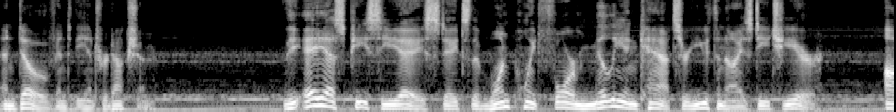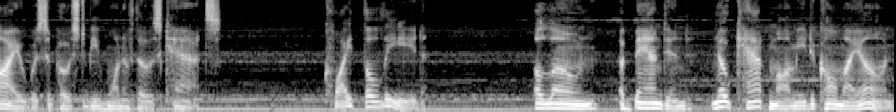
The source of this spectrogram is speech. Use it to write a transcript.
and dove into the introduction. The ASPCA states that 1.4 million cats are euthanized each year. I was supposed to be one of those cats. Quite the lead. Alone, abandoned, no cat mommy to call my own.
